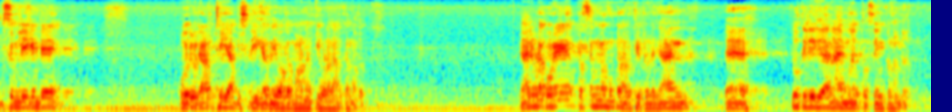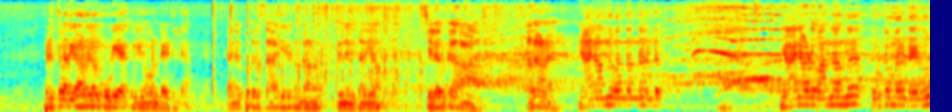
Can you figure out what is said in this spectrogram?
മുസ്ലിം ലീഗിന്റെ ഒരു രാഷ്ട്രീയ വിശദീകരണ യോഗമാണ് ഇവിടെ നടക്കുന്നത്. ഞാനിവിടെ കുറേ പ്രസംഗങ്ങൾ മുമ്പ് നടത്തിയിട്ടുണ്ട്. ഞാൻ യൂത്ത് ലീഗുകാരനായ മുതൽ പ്രസംഗിക്കുന്നുണ്ട്. അപ്പോൾ ഇത്രയധികം ആളുകൾ കൂടിയ ഒരു യോഗം ഉണ്ടായിട്ടില്ല. കാരണം ഇപ്പോഴത്തെ ഒരു സാഹചര്യം കൊണ്ടാണ് എന്ന് എനിക്കറിയാം. ചിലർക്ക് ആ അതാണ്. ഞാൻ അന്ന് വന്നെന്ന് ഉണ്ട്. ഞാൻ അവിടെ വന്നന്ന് കുറുക്കന്മാരുണ്ടായിരുന്നു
